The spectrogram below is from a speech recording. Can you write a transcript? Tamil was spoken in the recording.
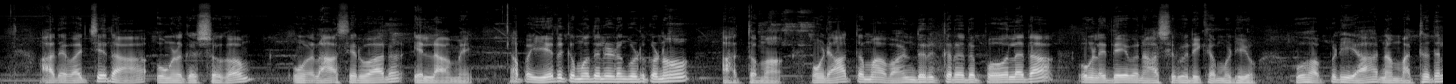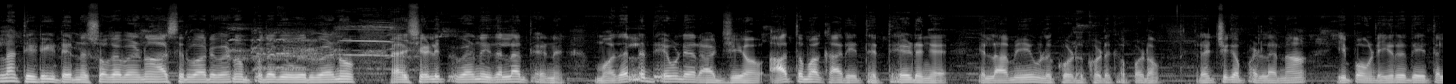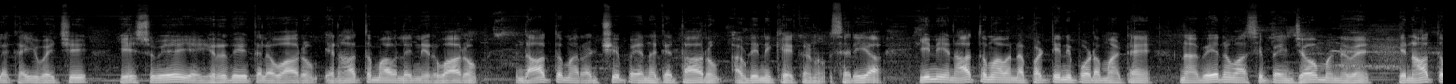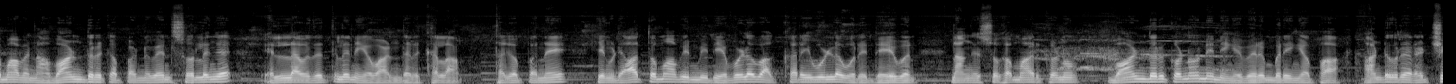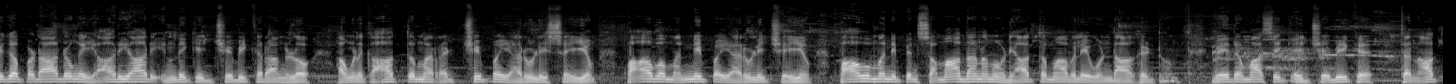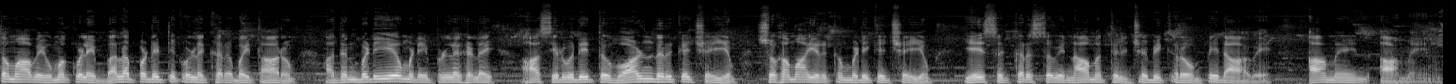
அதை வச்சு தான் உங்களுக்கு சுகம் உங்கள் ஆசீர்வாதம் எல்லாமே. அப்போ எதுக்கு முதலிடம் கொடுக்கணும்? ஆத்மா உங்களுடைய ஆத்மா வாழ்ந்திருக்கிறது போல தான் உங்களை தேவன் ஆசிர்வதிக்க முடியும். ஓ அப்படியா? நான் மற்றதெல்லாம் தேடிக்கிட்டு என்ன சுகம் வேணும் ஆசீர்வாதம் வேணும் புதவி உயிர் வேணும் செழிப்பு வேணும் இதெல்லாம் தேடு. முதல்ல தேவனுடைய ராஜ்யம் ஆத்மா காரியத்தை தேடுங்க. எல்லாமே உங்களுக்கு கூட கொடுக்கப்படும். ரட்சிக்கப்படலைன்னா இப்போ உங்களுடைய இருதயத்தில் கை வச்சு இயேசுவே என் இருதயத்தில் வாரும் என் ஆத்மாவில் நீர் வாரும் இந்த ஆத்மா ரட்சிப்பை எனக்கு தாரும் அப்படின்னு கேட்கணும். சரியா? இனி என் ஆத்மாவை நான் பட்டினி போட மாட்டேன். நான் வேதம் வாசிப்பேன் ஜெபம் பண்ணுவேன். என் ஆத்மாவை நான் வாழ்ந்திருக்க பண்ணுவேன்னு சொல்லுங்கள் எல்லா விதத்திலும் நீங்கள் வாழ்ந்திருக்கலாம். தகப்பனே எங்களுடைய ஆத்மாவின் மீது எவ்வளவு அக்கறை உள்ள ஒரு தேவன். நாங்கள் சுகமாக இருக்கணும். வாழ்ந்திருக்கணும்னு நீங்கள் விரும்புகிறீங்கப்பா ஆண்டவரை ரட்சிக்கப்படாதவங்க யார் யார் இன்றைக்கு ஜெபிக்கிறாங்களோ அவங்களுக்கு ஆத்ம ரட்சிப்பை அருளி செய்யும். பாவ மன்னிப்பை அருளி செய்யும். பாவ மன்னிப்பின் சமாதானம் அவருடைய ஆத்மாவிலே உண்டாகட்டும். வேதமாசிக்க ஜெபிக்க தன் ஆத்மாவை உமக்குள்ளே பலப்படுத்தி கொள்ள கிருபை தாரும். அதன்படியே உம்முடைய பிள்ளைகளை ஆசிர்வதித்து வாழ்ந்திருக்க செய்யும் சுகமாயிருக்கும்படிக்க செய்யும். இயேசு கிறிஸ்துவின் நாமத்தில் ஜெபிக்கிறோம் பிதாவே. ஆமேன் ஆமேன்.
